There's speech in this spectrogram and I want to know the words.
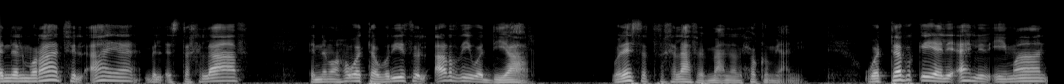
أن المراد في الآية بالاستخلاف إنما هو توريث الأرض والديار وليست الخلافة بمعنى الحكم يعني. والتبقية لأهل الإيمان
